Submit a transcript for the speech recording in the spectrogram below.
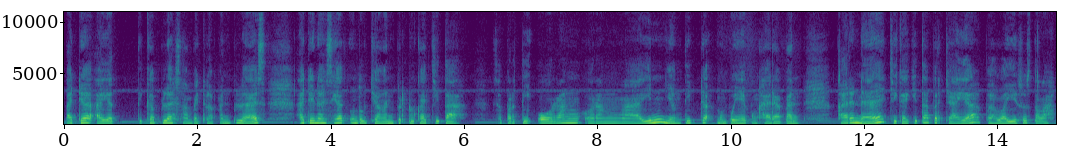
pada ayat 13 sampai 18 ada nasihat untuk jangan berduka cita seperti orang-orang lain yang tidak mempunyai pengharapan. Karena jika kita percaya bahwa Yesus telah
